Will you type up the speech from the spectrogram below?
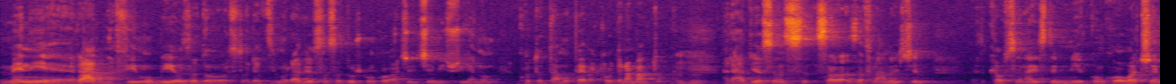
meni je rad na filmu bio zadovoljstvo. Recimo, radio sam sa Duškom Kovačevićem i Šijanom, ko to tamo peva, kao dramaturg. Mm -hmm. Radio sam sa Zafranovićem kao scenaristem Mirkom Kovačem,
